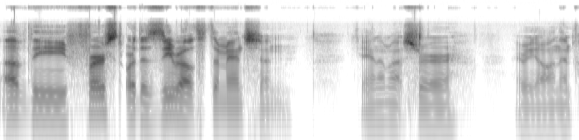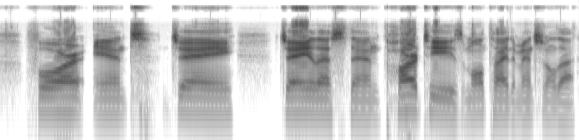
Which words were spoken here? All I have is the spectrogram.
of the first or the zeroth dimension. Okay, and I'm not sure. There we go. And then for int j j less than parties multidimensional dot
